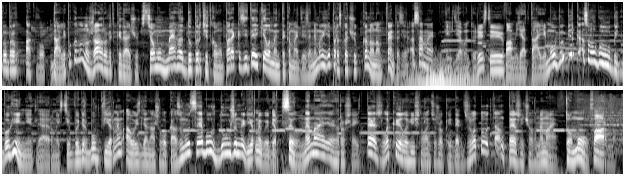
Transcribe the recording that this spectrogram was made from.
Вибрав Акву. Далі по канону жанру відкидаючи в цьому мега дупер чіткому переказі деякі елементи комедії з аніме, я перескочу каноном фентезі, а саме гільдія авантюристів. Пам'ятаємо, вибір Казуму був у бік богині. Для аеромистів вибір був вірним, а ось для нашого Казуму це був дуже невірний вибір. Сил немає, грошей теж, легкий логічний ланцюжок йде к животу, там теж нічого немає. Тому фарма.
